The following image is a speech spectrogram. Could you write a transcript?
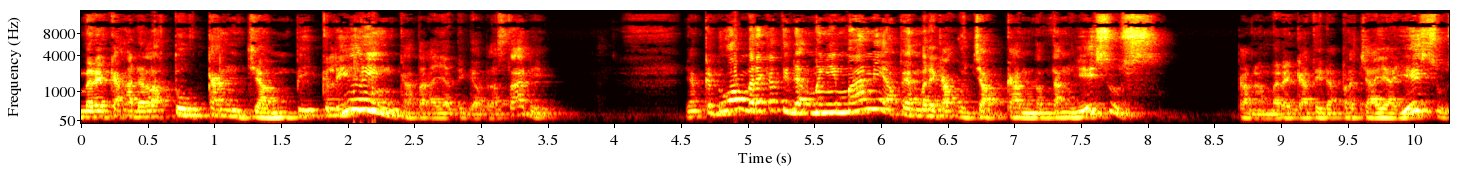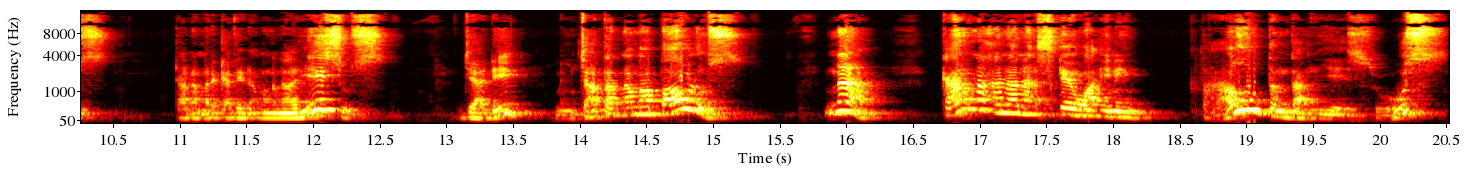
mereka adalah tukang jampi keliling, kata ayat 13 tadi. Yang kedua, mereka tidak mengimani apa yang mereka ucapkan tentang Yesus. Karena mereka tidak percaya Yesus. Karena mereka tidak mengenal Yesus. Jadi, mencatat nama Paulus. Nah, karena anak-anak Skewa ini tahu tentang Yesus,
